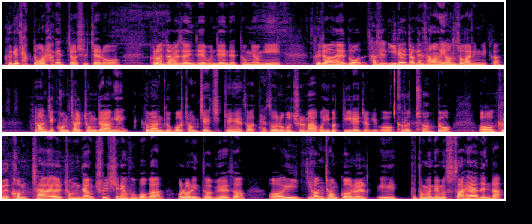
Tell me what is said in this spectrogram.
그게 작동을 하겠죠, 실제로. 그런 점에서 이제 문재인 대통령이 그전에도 사실 이례적인 상황의 연속 아닙니까? 현직 검찰총장이 그만두고 정치에 직행해서 대선 후보 출마하고 이것도 이례적이고 그렇죠. 또 어 그 검찰총장 출신의 후보가 언론 인터뷰에서 어 이 현 정권을 이 대통령 되면 수사해야 된다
